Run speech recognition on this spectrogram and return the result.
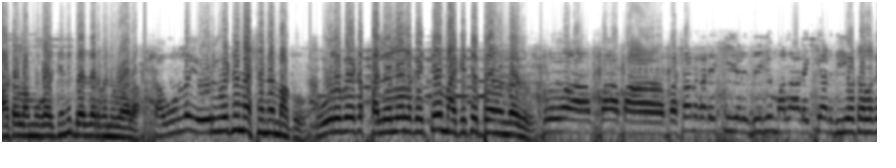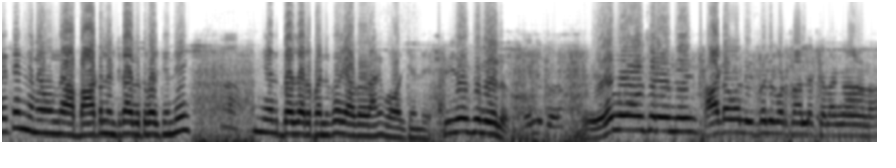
ఆటోలు అమ్ముకోవాల్సింది బెల్లర్ పని పోవాలా? టౌన్లో ఎవరికి పెట్టినా నష్టమే మాకు. ఊరు బయట పల్లెలకైతే మాకైతే ఇబ్బంది ఉండదు. ఇప్పుడు బస్ స్టాండ్ కాడ ఎక్కి దిగి మళ్ళీ ఆడ ఎక్కి ఆడ దిగేటోళ్ళకైతే ఇంకా మేము బాటలు ఇంటికాడ పెట్టుకోవాల్సింది. ఇంకా బెల్లర్ పనికో యాదవ్ దానికి పోవాల్సింది. మేలు ఎందుకు? ఏం అవసరం ఉంది? ఆటో వాళ్ళు ఇబ్బంది పడతాను తెలంగాణలో.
